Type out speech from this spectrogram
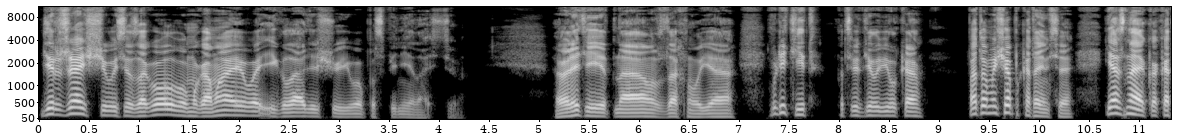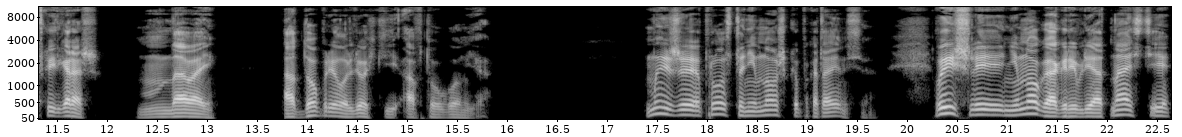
держащегося за голову Магомаева и гладящую его по спине Настю. «Влетит нам!» — вздохнул я. «Влетит!» — подтвердил Вилка. «Потом еще покатаемся. Я знаю, как открыть гараж». «Давай!» — одобрил легкий автоугон я. «Мы же просто немножко покатаемся». Вышли, немного огребли от Насти,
